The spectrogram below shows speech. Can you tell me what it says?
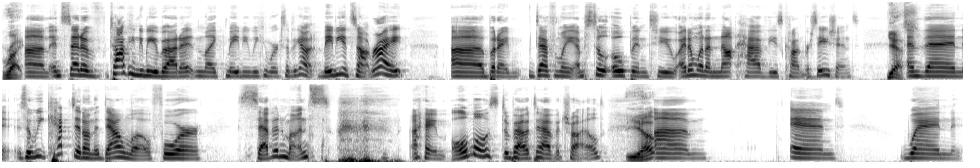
right. Um, instead of talking to me about it and like maybe we can work something out. Maybe it's not right, uh, but I'm definitely I'm still open to. I don't want to not have these conversations. Yes. And then so we kept it on the down low for seven months. I'm almost about to have a child. yep. Um, and when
